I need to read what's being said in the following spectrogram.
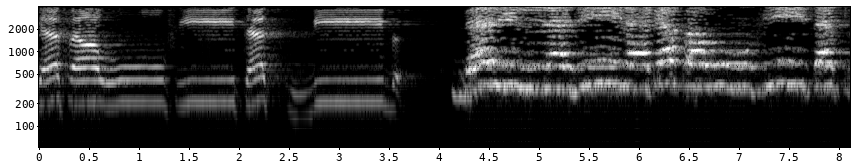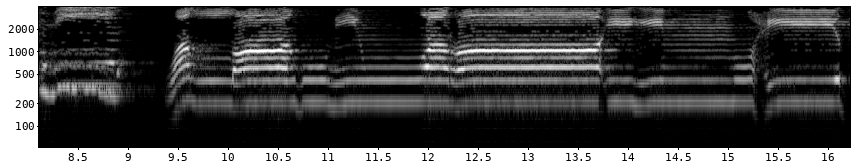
كفروا في تكذيب بل الذين كفروا في تكذيب والله من ورائهم محيط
